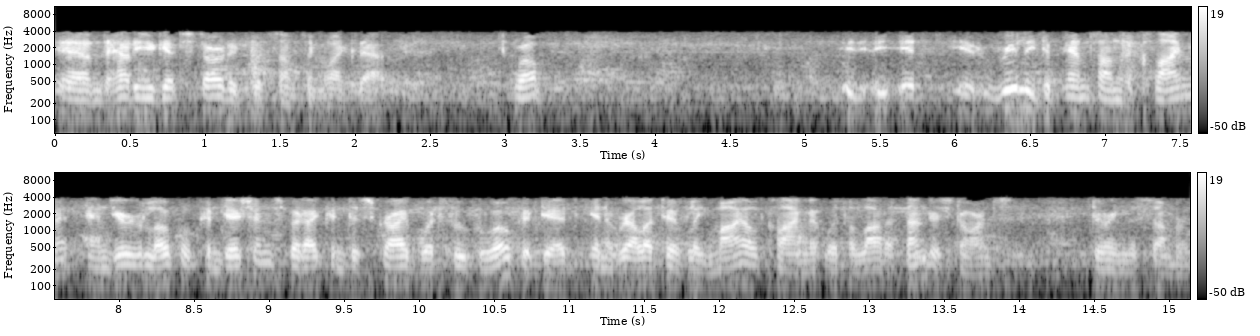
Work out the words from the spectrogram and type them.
And how do you get started with something like that? Well, it, it, it really depends on the climate and your local conditions, but I can describe what Fukuoka did in a relatively mild climate with a lot of thunderstorms during the summer.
